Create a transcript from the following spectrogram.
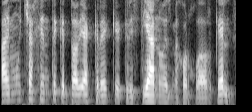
hay mucha gente que todavía cree que Cristiano es mejor jugador que él.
